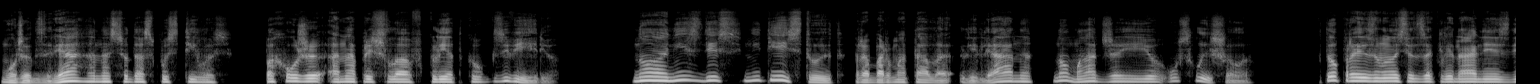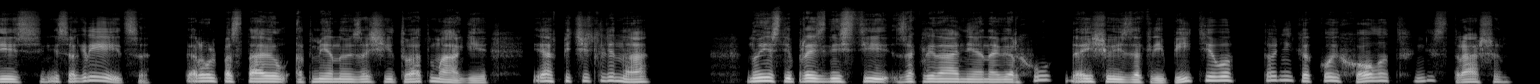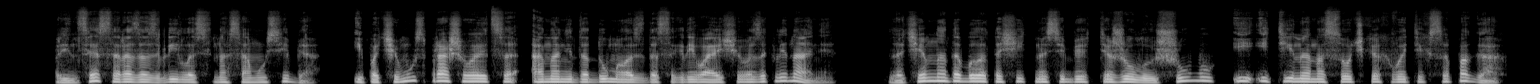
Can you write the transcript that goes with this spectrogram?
Может, зря она сюда спустилась? Похоже, она пришла в клетку к зверю. «Но они здесь не действуют», — пробормотала Лилиана, но Маджа ее услышала. «Кто произносит заклинание здесь, не согреется. Король поставил отменную защиту от магии. Я впечатлена. Но если произнести заклинание наверху, да еще и закрепить его, то никакой холод не страшен». Принцесса разозлилась на саму себя. И почему, спрашивается, она не додумалась до согревающего заклинания? Зачем надо было тащить на себе тяжелую шубу и идти на носочках в этих сапогах?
